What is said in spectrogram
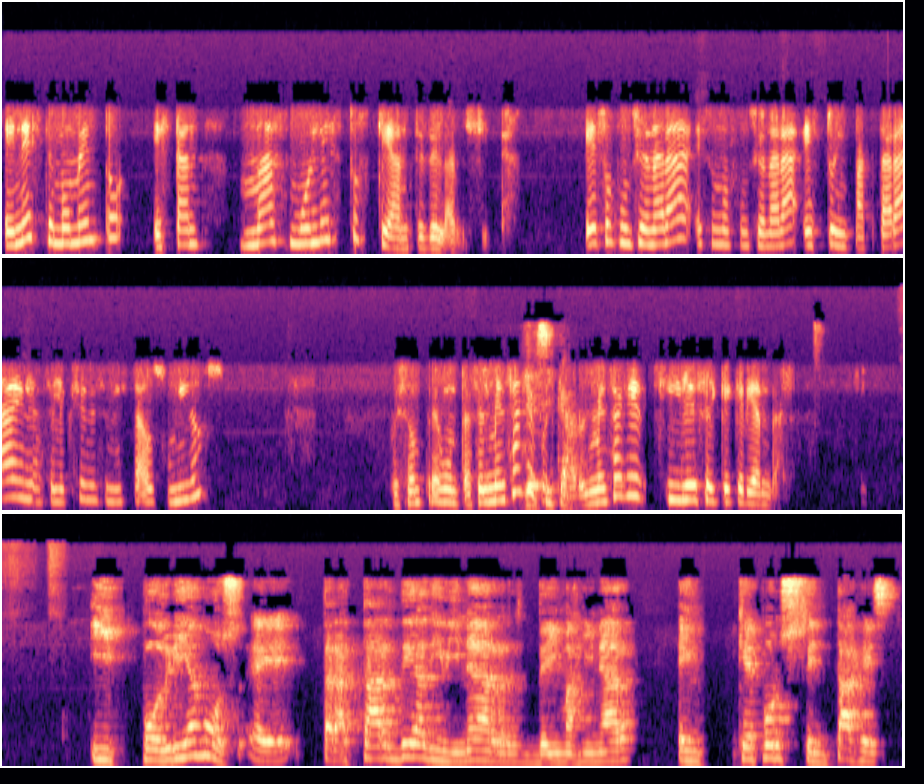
en este momento están más molestos que antes de la visita. ¿Eso funcionará? ¿Eso no funcionará? ¿Esto impactará en las elecciones en Estados Unidos? Pues son preguntas. El mensaje, pues claro, el mensaje sí es el que querían dar. Y podríamos eh, tratar de adivinar, de imaginar en qué porcentajes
